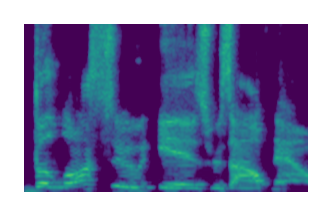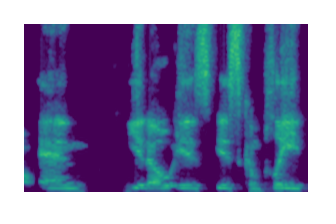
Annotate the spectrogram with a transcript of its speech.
the lawsuit is resolved now and you know is is complete.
